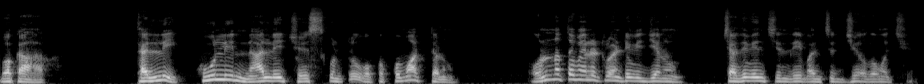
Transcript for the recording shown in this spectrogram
ఒక తల్లి కూలి నాలి చేసుకుంటూ ఒక కుమార్తెను ఉన్నతమైనటువంటి విద్యను చదివించింది మంచి ఉద్యోగం వచ్చింది.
